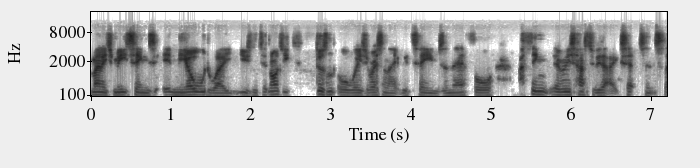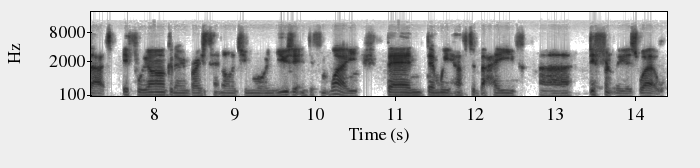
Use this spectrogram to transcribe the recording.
manage meetings in the old way using technology doesn't always resonate with teams. And therefore i think there is has to be that acceptance that if we are going to embrace technology more and use it in a different way then then we have to behave uh, differently as well.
